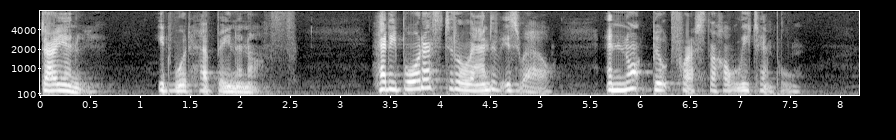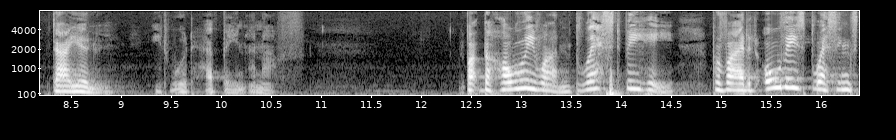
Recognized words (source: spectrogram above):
Dayenu, it would have been enough. Had he brought us to the land of Israel and not built for us the holy temple, Dayenu, it would have been enough. But the Holy One, blessed be He, provided all these blessings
